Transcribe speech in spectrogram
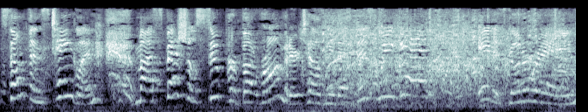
Something's tingling. My special super barometer tells me that this weekend it is gonna rain.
